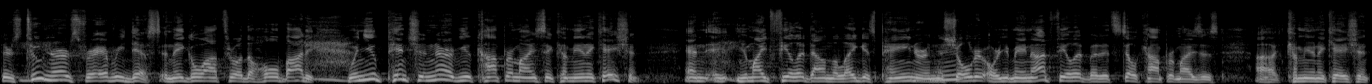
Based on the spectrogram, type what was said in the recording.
there's two nerves for every disc and they go out through the whole body. Yeah. When you pinch a nerve, you compromise the communication. And right. you might feel it down the leg as pain or in mm -hmm. the mm-hmm. shoulder, or you may not feel it, but it still compromises uh, communication.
